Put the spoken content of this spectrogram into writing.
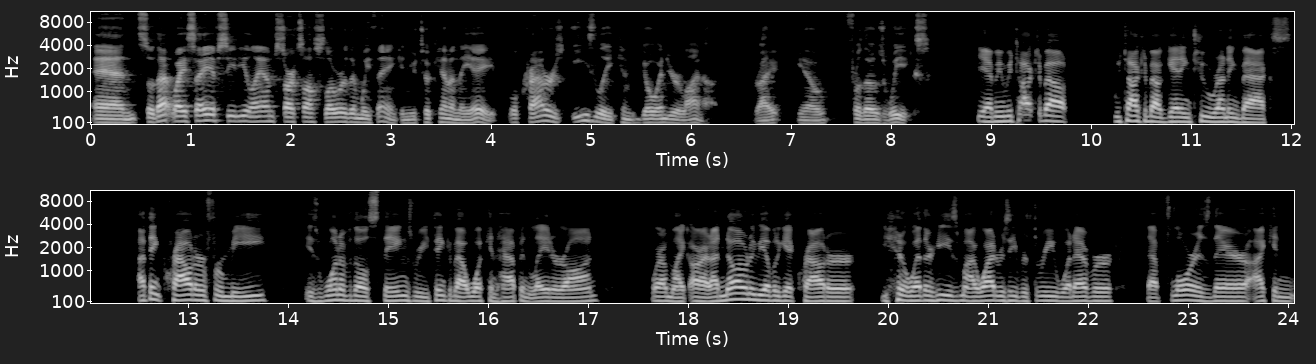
and so that way, say if CeeDee Lamb starts off slower than we think and you took him in the eighth, well, Crowder's easily can go into your lineup, right? You know, for those weeks. Yeah, I mean, we talked about we talked about getting two running backs. I think Crowder for me is one of those things where you think about what can happen later on, where I'm like, all right, I know I'm going to be able to get Crowder, you know, whether he's my wide receiver three, whatever, that floor is there. I can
